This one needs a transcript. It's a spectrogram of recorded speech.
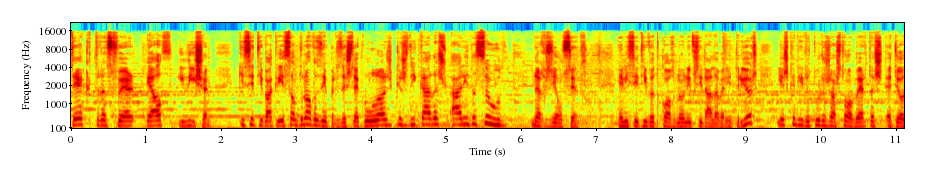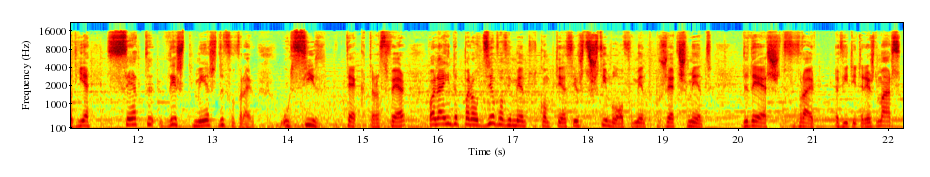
Tech Transfer Health Edition, que incentiva a criação de novas empresas tecnológicas dedicadas à área da saúde na região centro. A iniciativa decorre na Universidade da Beira Interior e as candidaturas já estão abertas até ao dia 7 deste mês de fevereiro. O CID Tech Transfer olha ainda para o desenvolvimento de competências de estímulo ao fomento de projetos semente de 10 de fevereiro a 23 de março,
